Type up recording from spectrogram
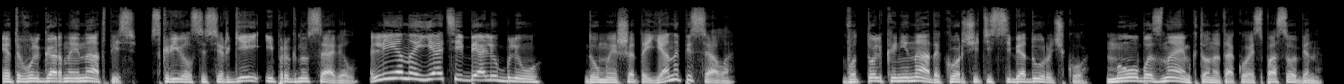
«Это вульгарная надпись», — скривился Сергей и прогнусавил. «Лена, я тебя люблю». «Думаешь, это я написала?» «Вот только не надо корчить из себя дурочку. Мы оба знаем, кто на такое способен».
